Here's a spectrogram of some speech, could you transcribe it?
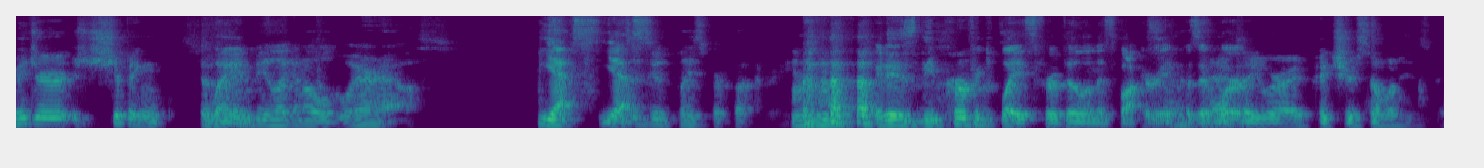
major shipping So it lane. could be like an old warehouse. Yes, yes. It's a good place for fuckery. Mhm. it is the perfect place for villainous fuckery, That's as it were. exactly where I'd picture someone who's been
